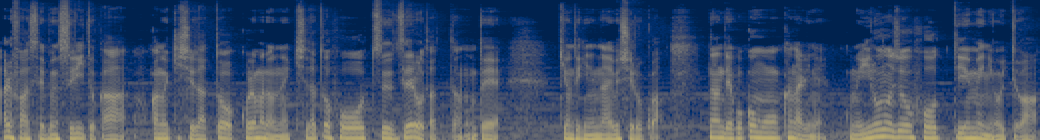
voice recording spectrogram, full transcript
α7-3 とか他の機種だと、これまでのね、機種だと420だったので、基本的に内部収録は。なんで、ここもかなりね、この色の情報っていう面においては、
